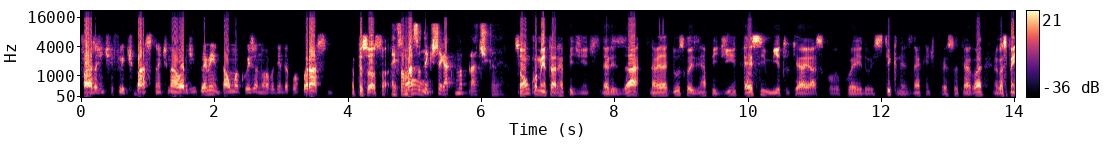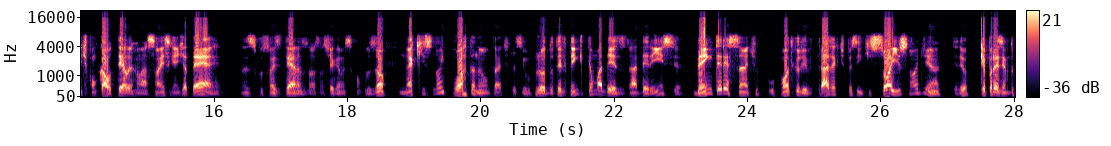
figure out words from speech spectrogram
faz a gente refletir bastante na hora de implementar uma coisa nova dentro da corporação. Pessoal, só, a informação um, tem que chegar com uma prática, né? Só um comentário rapidinho de finalizar. Na verdade, duas coisinhas rapidinho. Esse mito que a Yas colocou aí do stickness, né? Que a gente conversou aqui agora. Um negócio pra gente com cautela em relação a isso, que a gente até nas discussões internas nós, nós chegamos a essa conclusão, não é que isso não importa não, tá? Tipo assim, o produto ele tem que ter uma aderência bem interessante. O, ponto que o livro traz é que, tipo assim, que só isso não adianta, entendeu? Porque, por exemplo,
